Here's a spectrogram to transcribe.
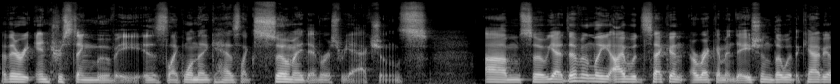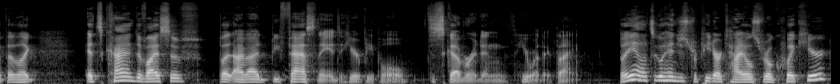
a very interesting movie is like one that has like so many diverse reactions. Um so yeah definitely i would second a recommendation though with the caveat that like it's kind of divisive, but I'd be fascinated to hear people discover it and hear what they think. But yeah, let's go ahead and just repeat our titles real quick here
